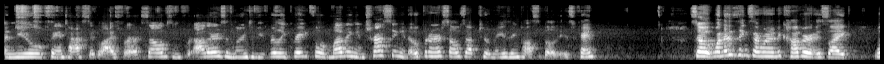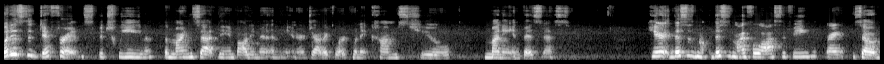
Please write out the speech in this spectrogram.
a new fantastic life for ourselves and for others and learn to be really grateful and loving and trusting and open ourselves up to amazing possibilities, okay? So one of the things I wanted to cover is like, what is the difference between the mindset, the embodiment, and the energetic work when it comes to money and business? Here, this is this is my philosophy, right? So,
